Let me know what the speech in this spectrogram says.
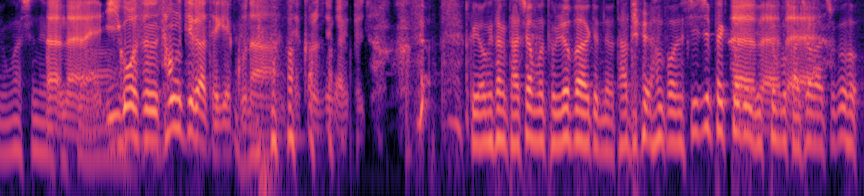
용하시네요 진짜. 네네 이곳은 성지가 되겠구나 이제 그런 생각이 들죠. 그 영상 다시 한번 돌려봐야겠네요. 다들 한번 CG 팩토리 네, 유튜브 네, 네. 가셔가지고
